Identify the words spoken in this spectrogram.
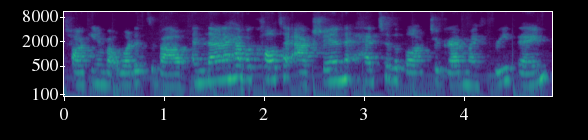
talking about what it's about. And then I have a call to action, head to the blog to grab my free thing.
